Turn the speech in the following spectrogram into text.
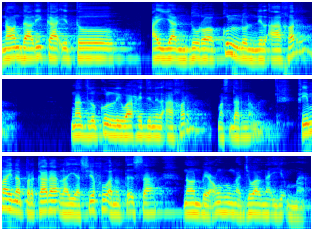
naon dalika itu ayyan duro kullun lil akhar? Nadru kulli wahidin lil akhar? Masdar nama fima ina perkara la yasihu anu teu naon bai'uhu ngajualna ieu emak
